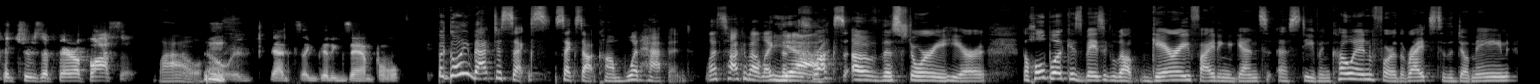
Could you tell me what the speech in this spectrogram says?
pictures of Farrah Fawcett. wow. So that's a good example. But going back to sex, sex.com, what happened? Let's talk about like the Yeah. crux of the story here. The whole book is basically about Gary fighting against uh, Stephen Cohen for the rights to the domain.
